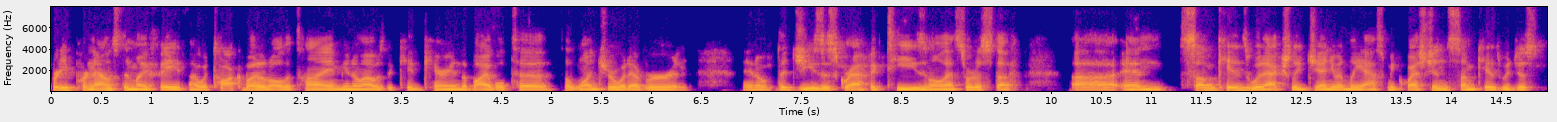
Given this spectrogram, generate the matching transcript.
pretty pronounced in my faith. I would talk about it all the time. You know, I was the kid carrying the Bible to to lunch or whatever, and you know the Jesus graphic tees and all that sort of stuff. Uh, and some kids would actually genuinely ask me questions. Some kids would just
